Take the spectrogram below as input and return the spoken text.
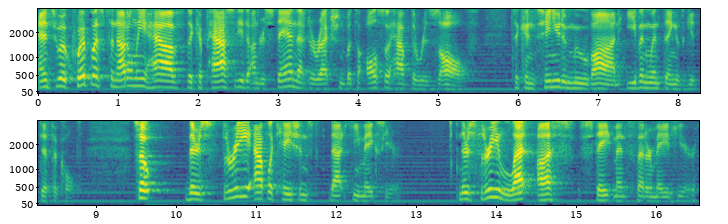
and to equip us to not only have the capacity to understand that direction, but to also have the resolve to continue to move on even when things get difficult. So there's three applications that he makes here. There's three let us statements that are made here.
